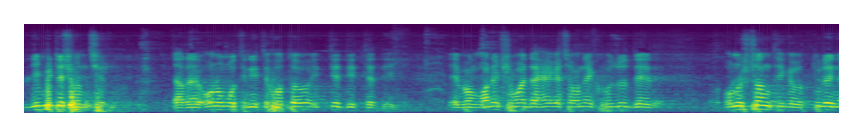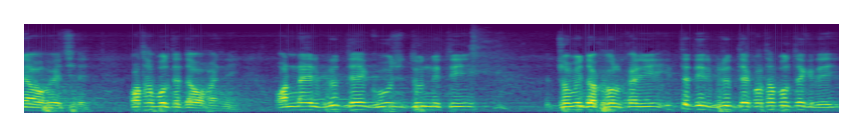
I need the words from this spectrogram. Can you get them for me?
লিমিটেশন ছিল, যাদের অনুমতি নিতে হতো, ইত্যাদি ইত্যাদি। এবং অনেক সময় দেখা গেছে অনেক হুজুরদের অনুষ্ঠান থেকেও তুলে নেওয়া হয়েছে। কথা বলতে দেওয়া হয়নি। অন্যায়ের বিরুদ্ধে ঘুষ, দুর্নীতি, জমি দখলকারী ইত্যাদির বিরুদ্ধে কথা বলতে গেলেই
